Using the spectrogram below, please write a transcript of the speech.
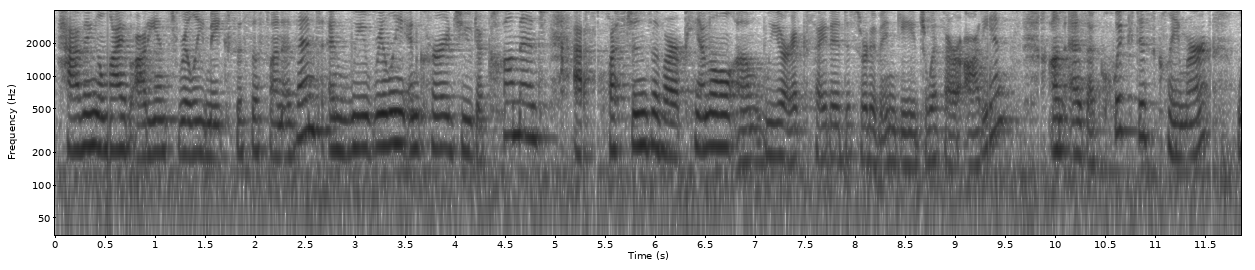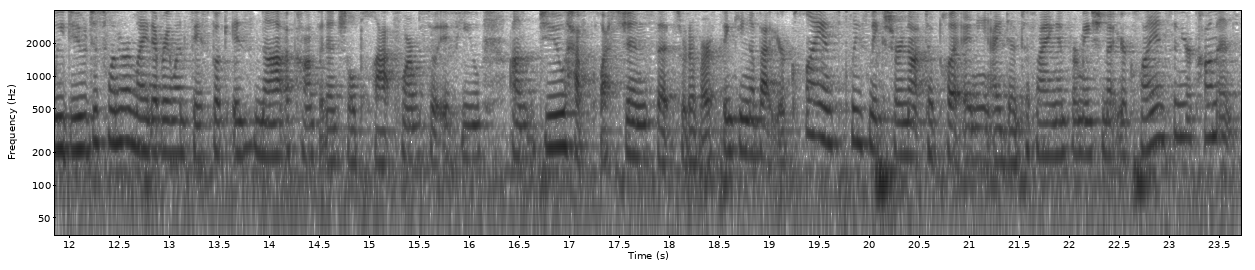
having a live audience really makes this a fun event, and we really encourage you to comment, ask questions of our panel. Um, we are excited to sort of engage with our audience. Um, as a quick disclaimer, we do just want to remind everyone Facebook is not a confidential platform, so if you um, do have questions that sort of are thinking about your clients, please make sure not to put any identifying information about your clients in your comments,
